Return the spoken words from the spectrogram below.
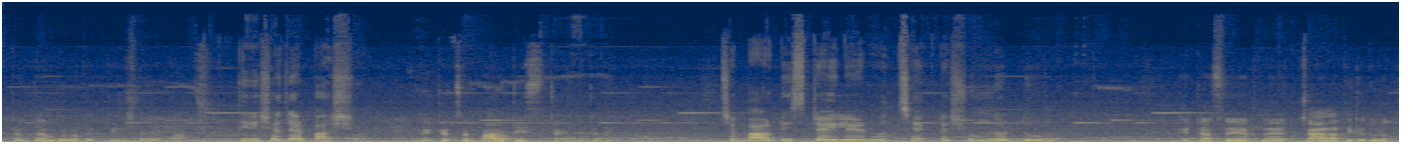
এটার দাম পড়বে আপনার তিরিশ হাজার পাঁচশো। তিরিশ হাজার পাঁচশো। একটা হচ্ছে বারোটি স্টাইল এটা দেখুন। আচ্ছা বাউটি স্টাইলের হচ্ছে একটা সুন্দর দুল। এটা আছে আপনার চা আনা থেকে দূরত্ব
